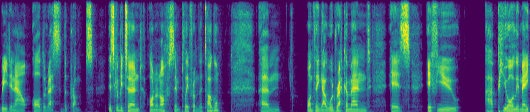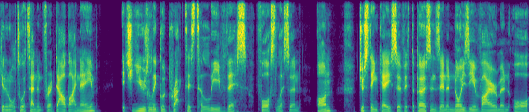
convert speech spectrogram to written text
reading out all the rest of the prompts. This can be turned on and off simply from the toggle. Um, one thing I would recommend is if you are purely making an auto attendant for a dial by name, it's usually good practice to leave this force listen on just in case of if the person's in a noisy environment or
